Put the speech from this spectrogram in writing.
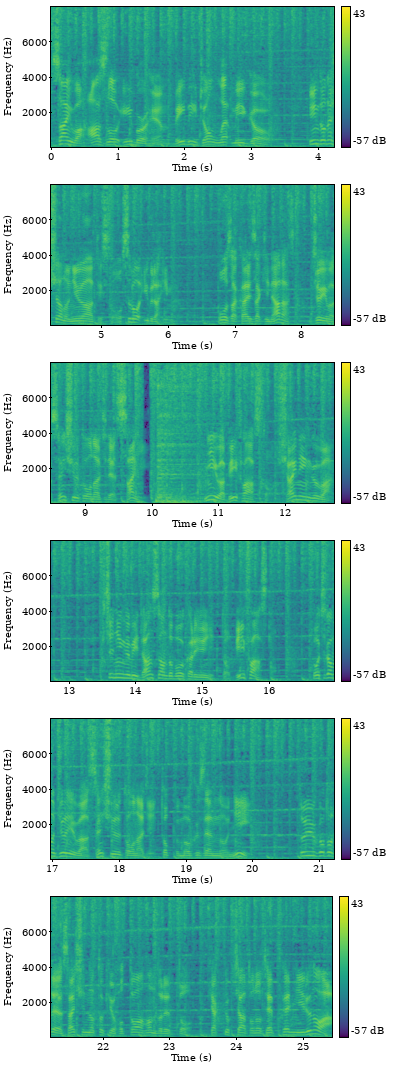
3位はオスロ・イブラヒム。Baby Don't Let Me Go インドネシアのニューアーティストオスロ・イブラヒム。王座返り咲きならず。順位は先週と同じで3位。2位は BE:FIRST Shining One 7人組ダンスボーカルユニット BE:FIRST こちらも順位は先週と同じトップ目前の2位。ということで最新の TOKIOHOT100100 曲チャートのてっぺんにいるのは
